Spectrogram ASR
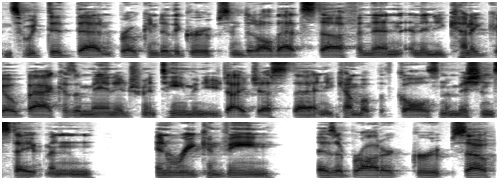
and so we did that and broke into the groups and did all that stuff. And then and then you kind of go back as a management team and you digest that and you come up with goals and a mission statement and, and reconvene as a broader group. So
